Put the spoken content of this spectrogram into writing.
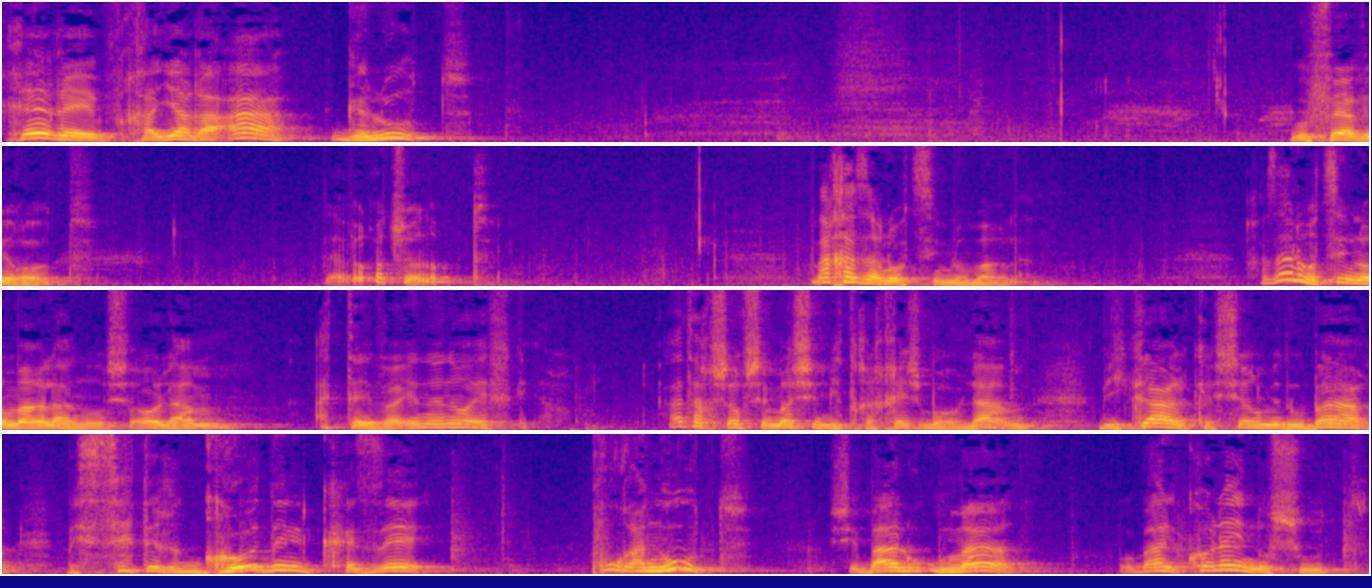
חרב, חיה רעה, גלות. גופי עבירות, זה עבירות שונות. מה חז"ל רוצים לומר לנו? חז"ל רוצים לומר לנו שהעולם, הטבע איננו הפקר. אל תחשוב שמה שמתרחש בעולם, בעיקר כאשר מדובר בסדר גודל כזה, פורענות, שבעל אומה, או בעל כל האנושות,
